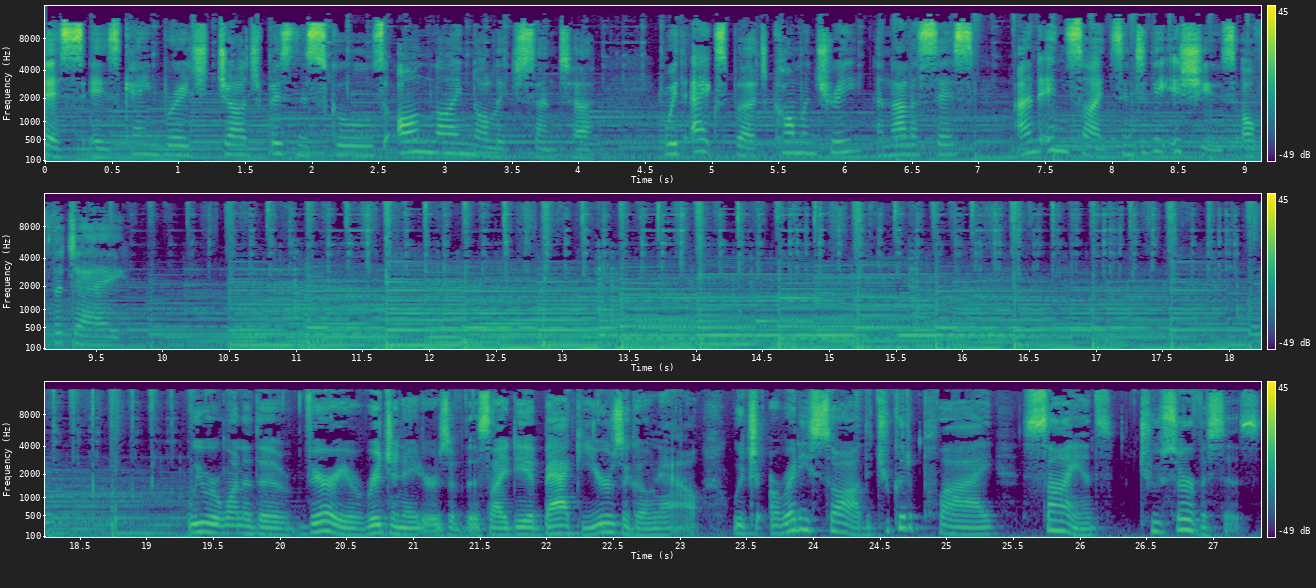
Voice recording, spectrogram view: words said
This is Cambridge Judge Business School's online knowledge centre with expert commentary, analysis, and insights into the issues of the day. We were one of the very originators of this idea back years ago now, which already saw that you could apply science to services.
